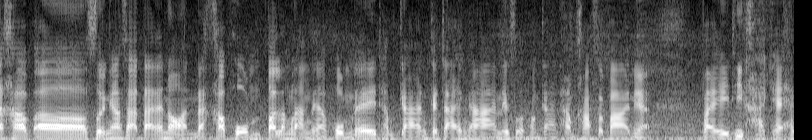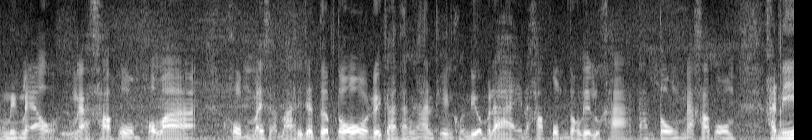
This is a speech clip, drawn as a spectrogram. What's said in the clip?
นะครับสวยงามสะอาดตาแน่นอนนะครับผมตอนหลังๆเนี่ยผมได้ทำการกระจายงานในส่วนของการทำคาสปาเนี่ย ไปที่คาแคร์แห่งหนึ่งแล้วนะครับผมเพราะว่าผมไม่สามารถที่จะเติบโตด้วยการทำงานเพียงคนเดียวไม่ได้นะครับผมต้องเรียนลูกค้าตามตรงนะครับผมคันนี้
